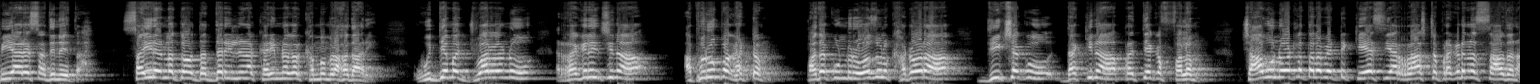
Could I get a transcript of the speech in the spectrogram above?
బీఆర్ఎస్ అధినేత. సైరన్లతో దద్దరిల్లిన కరీంనగర్ ఖమ్మం రహదారి. ఉద్యమ జ్వాలలను రగిలించిన అపురూప ఘట్టం. పదకొండు రోజులు కఠోర దీక్షకు దక్కిన ప్రత్యేక ఫలం. చావు నోట్ల తలబెట్టి కేసీఆర్ రాష్ట్ర ప్రకటన సాధన.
